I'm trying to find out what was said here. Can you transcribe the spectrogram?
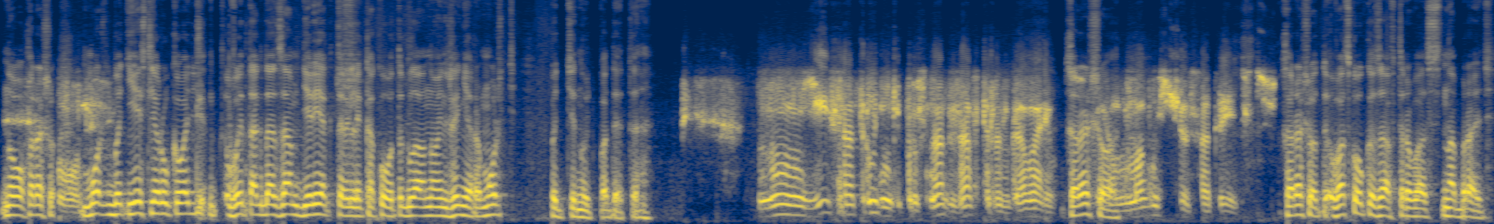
Ну, хорошо. Вот. Может быть, если руководитель, вы тогда замдиректора или какого-то главного инженера можете подтянуть под это? Ну, есть сотрудники, просто надо завтра разговаривать. Я Хорошо. не могу сейчас ответить. Хорошо. Во сколько завтра вас набрать?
